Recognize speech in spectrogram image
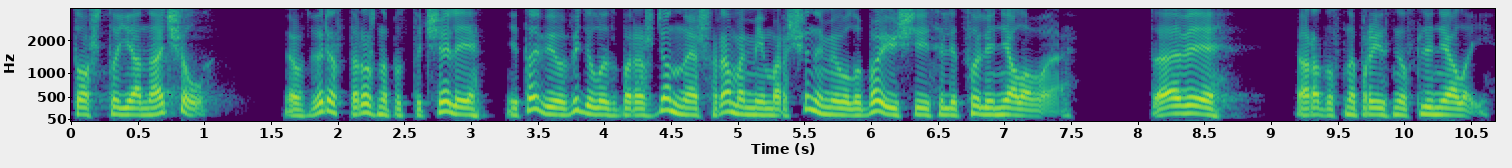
«То, что я начал?» В дверь осторожно постучали, и Тави увидел изборождённое шрамами и морщинами улыбающееся лицо Линялова. «Тави!» — радостно произнес Линялый.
